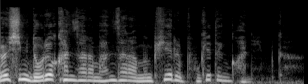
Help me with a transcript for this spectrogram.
열심히 노력한 사람 한 사람은 피해를 보게 된 거 아닙니까?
